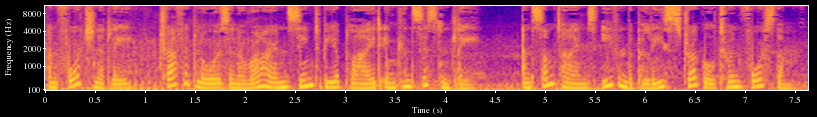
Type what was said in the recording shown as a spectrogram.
Unfortunately, traffic laws in Iran seem to be applied inconsistently, and sometimes even the police struggle to enforce them.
